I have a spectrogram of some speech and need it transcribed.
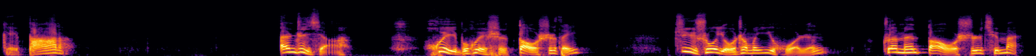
给扒了。安震想啊，会不会是盗尸贼？据说有这么一伙人，专门盗尸去卖，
